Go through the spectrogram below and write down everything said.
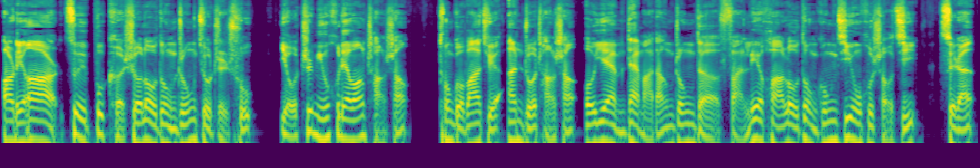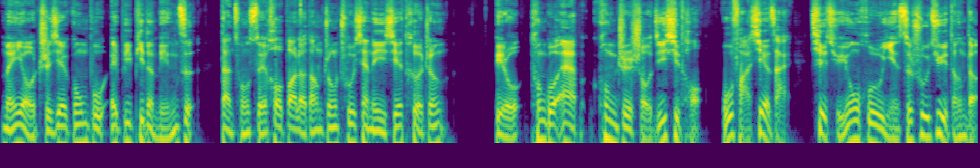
二零二二最不可设漏洞》中就指出，有知名互联网厂商通过挖掘安卓厂商 OEM 代码当中的反劣化漏洞攻击用户手机，虽然没有直接公布 APP 的名字。但从随后爆料当中出现的一些特征，比如通过 App 控制手机系统、无法卸载、窃取用户隐私数据等等，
